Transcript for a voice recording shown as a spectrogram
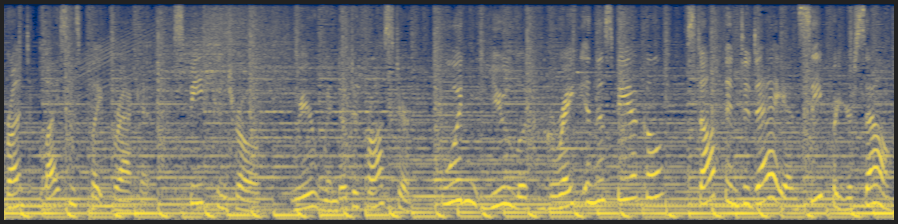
front license plate bracket, speed control, rear window defroster. Wouldn't you look great in this vehicle? Stop in today and see for yourself.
